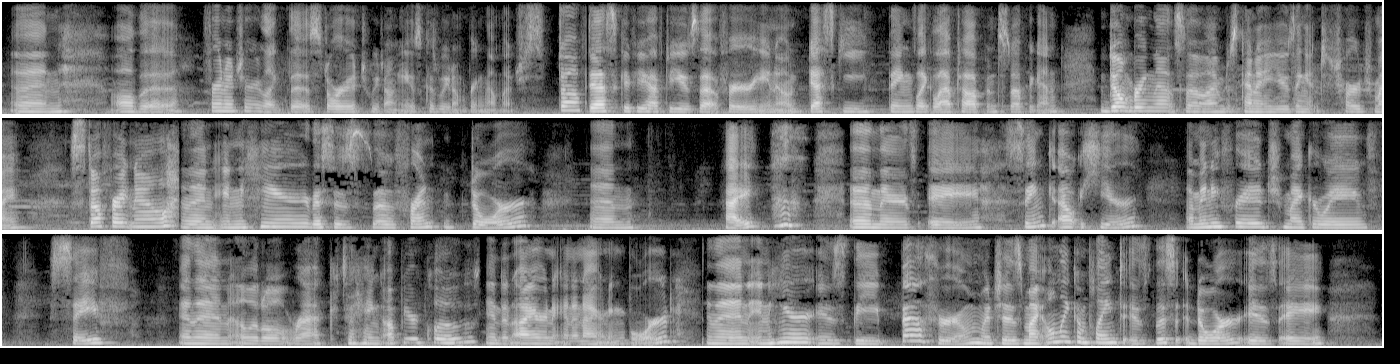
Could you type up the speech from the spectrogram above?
And then all the furniture, like the storage we don't use because we don't bring that much stuff. Desk if you have to use that for, you know, desky things like laptop and stuff again. Don't bring that, so I'm just kind of using it to charge my stuff right now. And then in here, this is the front door. And hi. and there's a sink out here, a mini fridge, microwave, safe, and then a little rack to hang up your clothes and an iron and an ironing board. And then in here is the bathroom, which is my only complaint is this door is a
